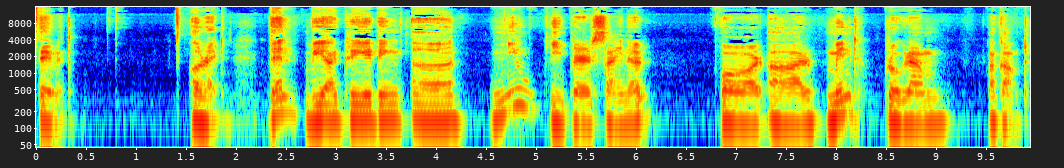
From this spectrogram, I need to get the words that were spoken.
Save it. All right. Then we are creating a new key pair signer for our Mint program account.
